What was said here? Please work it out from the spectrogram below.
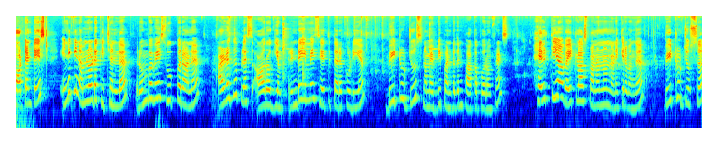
டேஸ்ட் இன்றைக்கி நம்மளோட கிச்சனில் ரொம்பவே சூப்பரான அழகு ப்ளஸ் ஆரோக்கியம் ரெண்டையுமே சேர்த்து தரக்கூடிய பீட்ரூட் ஜூஸ் நம்ம எப்படி பண்ணுறதுன்னு பார்க்க போகிறோம் ஃப்ரெண்ட்ஸ் ஹெல்த்தியாக வெயிட் லாஸ் பண்ணணும்னு நினைக்கிறவங்க பீட்ரூட் ஜூஸை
